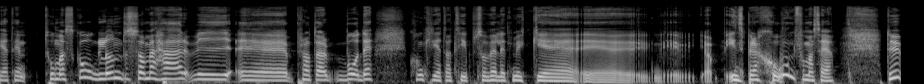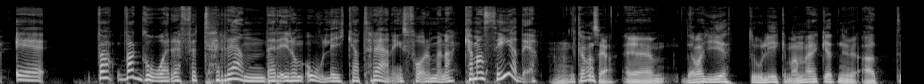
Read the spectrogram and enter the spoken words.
är PT Thomas Skoglund som är här. Vi eh, pratar både konkreta tips och väldigt mycket eh, ja, inspiration får man säga. Du, eh, vad, vad går det för trender i de olika träningsformerna? Kan man se det? Mm, kan man säga. Eh, Det varit jätteolika. Man märker att nu att,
